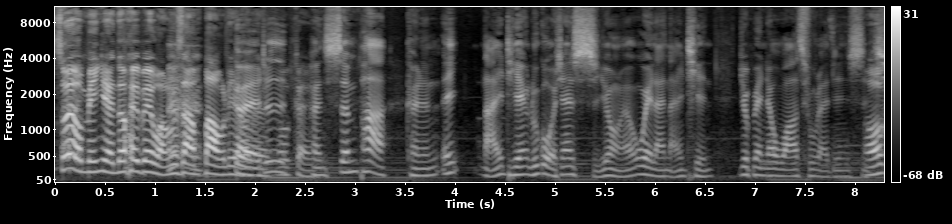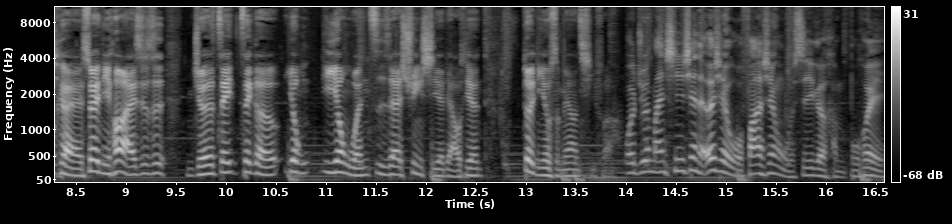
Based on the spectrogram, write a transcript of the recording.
所有名人都会被网络上爆料。对，就是很生怕可能哎哪一天，如果我现在使用，然后未来哪一天就被人家挖出来这件事情。OK，所以你后来就是你觉得这这个用利用文字在讯息的聊天，对你有什么样的启发？我觉得蛮新鲜的，而且我发现我是一个很不会，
